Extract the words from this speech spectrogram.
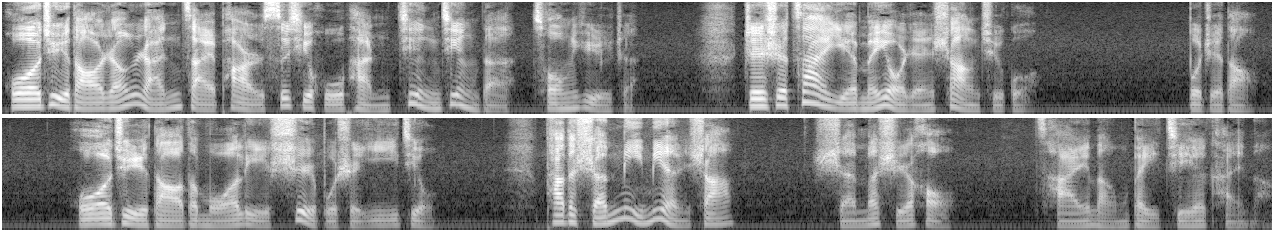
火炬岛仍然在帕尔斯奇湖畔静静地葱郁着，只是再也没有人上去过。不知道，火炬岛的魔力是不是依旧？它的神秘面纱，什么时候？才能被揭开呢？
